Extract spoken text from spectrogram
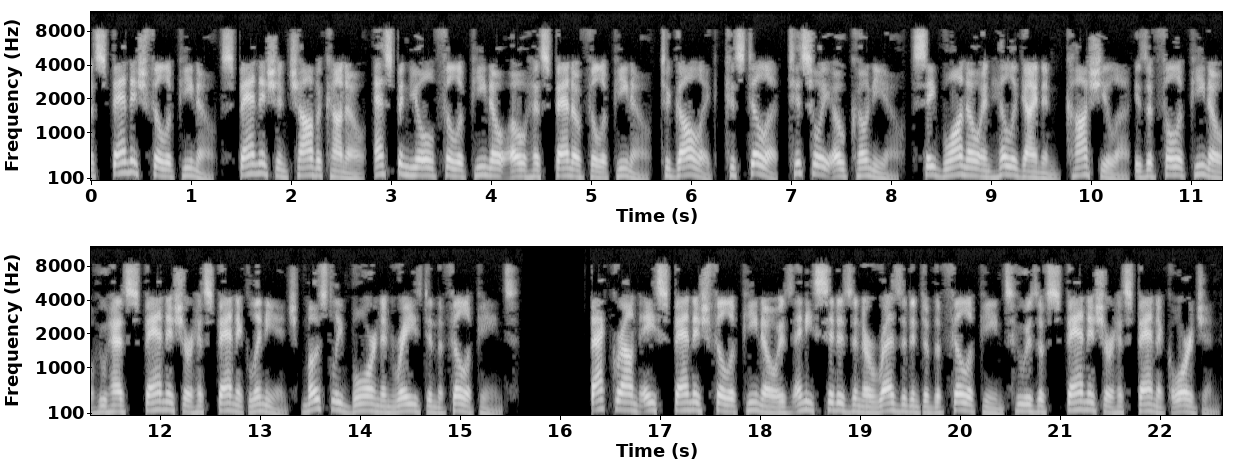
A Spanish Filipino, Spanish and Chavacano, Espanol Filipino o Hispano Filipino, Tagalog, Castilla, Tisoy o Conio, Cebuano and Hiligaynon, Kashila, is a Filipino who has Spanish or Hispanic lineage, mostly born and raised in the Philippines. Background A Spanish Filipino is any citizen or resident of the Philippines who is of Spanish or Hispanic origin.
